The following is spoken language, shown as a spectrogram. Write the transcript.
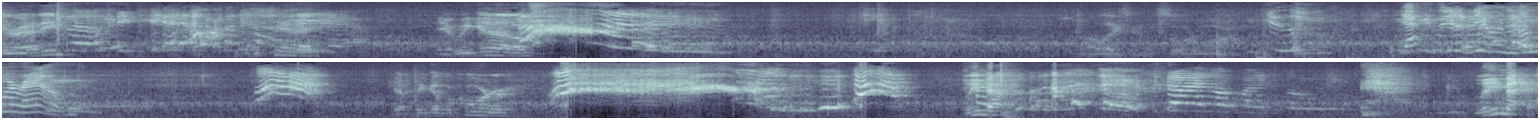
you ready? Okay. Here we go. My legs are gonna be sore tomorrow. Jack is just doing one more round. Gotta pick up a quarter. Lean back. I don't like going. Lean back.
